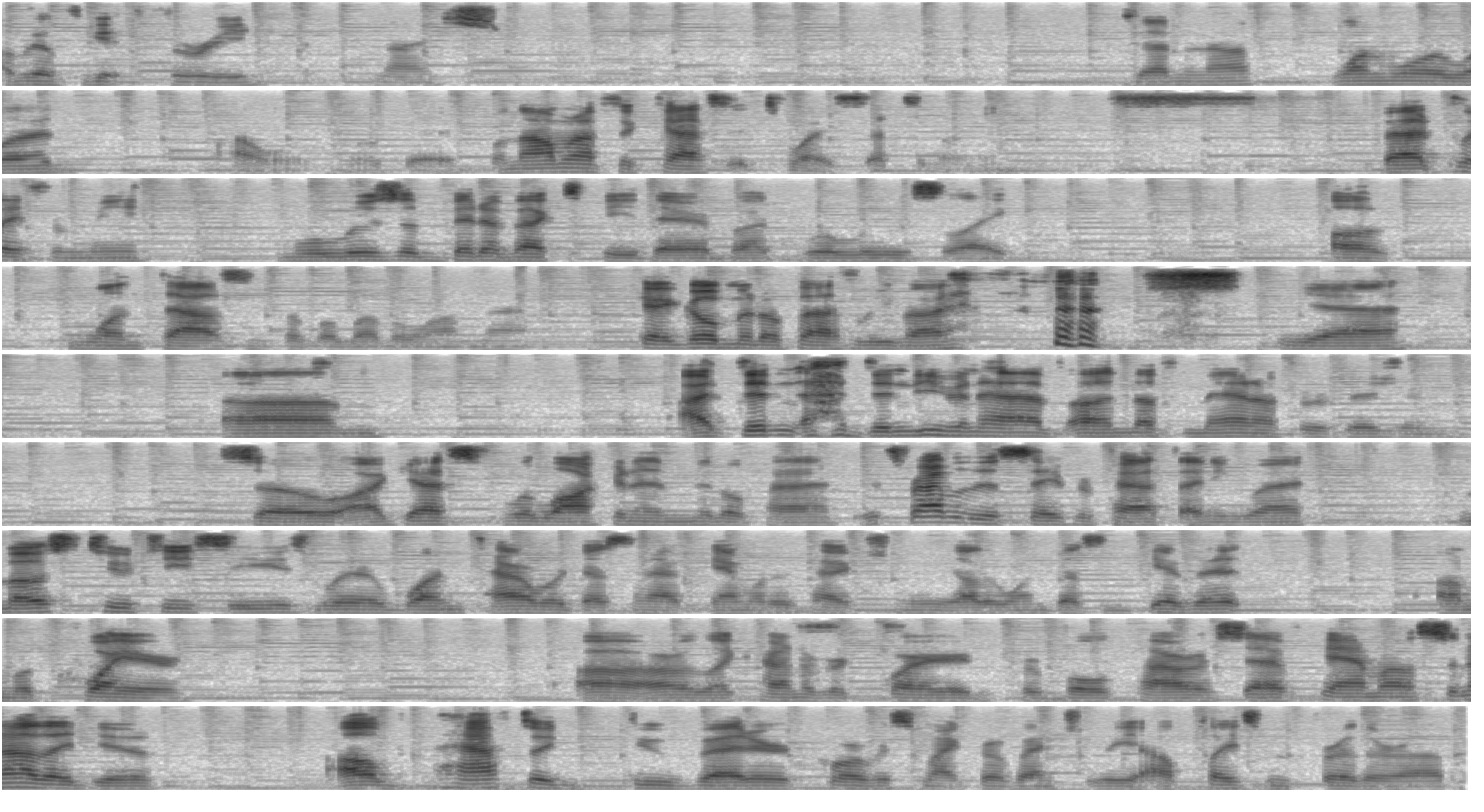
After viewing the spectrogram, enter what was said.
I'll be able to get three. Nice. Is that enough? One more lead? Oh, okay. Well, now I'm gonna have to cast it twice. That's annoying. Bad play for me. We'll lose a bit of XP there, but we'll lose like a one thousandth of a level on that. Okay, go middle path, Levi. yeah. Um, I didn't. I didn't even have enough mana for vision, so I guess we're locking in middle path. It's probably the safer path anyway most 2TCs where one tower doesn't have camo detection and the other one doesn't give it um, require uh, are like kind of required for both towers to have camo so now they do I'll have to do better Corvus Micro eventually. I'll place him further up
